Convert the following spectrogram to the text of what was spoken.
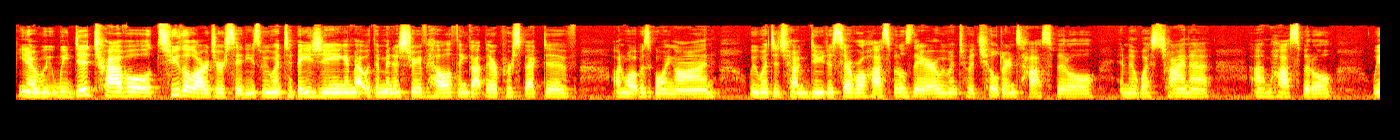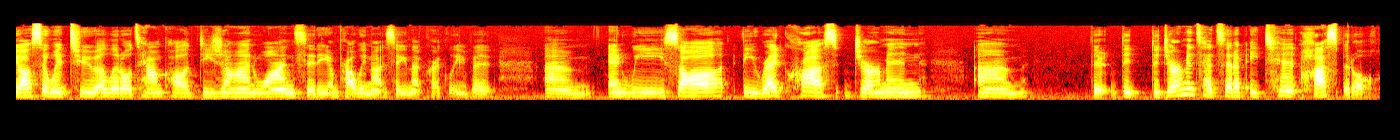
you know, we, we did travel to the larger cities. We went to Beijing and met with the Ministry of Health and got their perspective on what was going on. We went to Chengdu to several hospitals there. We went to a children's hospital and the West China um, hospital. We also went to a little town called Dijon Wan City. I'm probably not saying that correctly, but um, and we saw the Red Cross German. Um, the, the, the Germans had set up a tent hospital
